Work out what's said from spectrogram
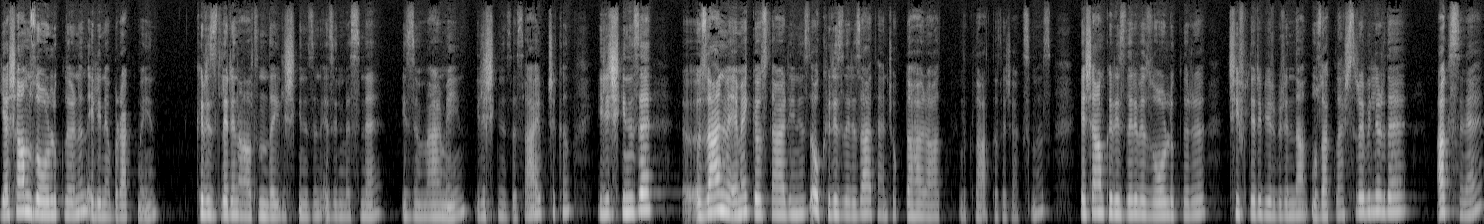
Yaşam zorluklarının eline bırakmayın. Krizlerin altında ilişkinizin ezilmesine izin vermeyin. İlişkinize sahip çıkın. İlişkinize e, özen ve emek gösterdiğinizde o krizleri zaten çok daha rahatlıkla atlatacaksınız. Yaşam krizleri ve zorlukları çiftleri birbirinden uzaklaştırabilir de aksine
